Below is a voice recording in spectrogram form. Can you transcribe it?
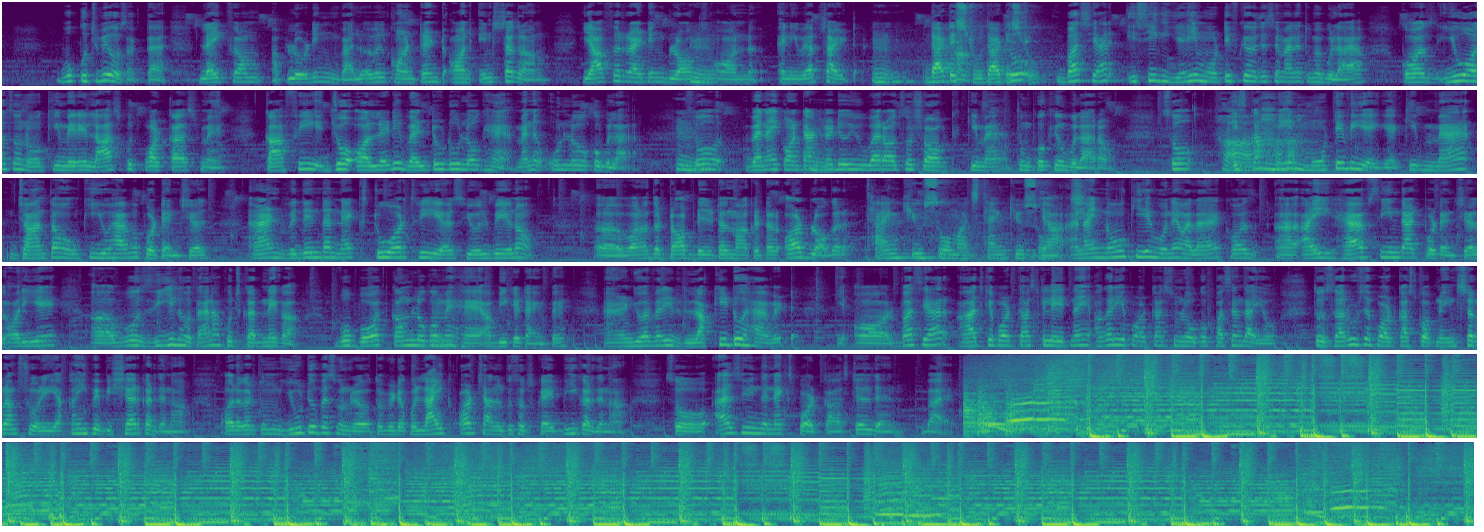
वो कुछ भी हो सकता है। Like from uploading valuable content on Instagram या फिर writing blogs on any website that is true that is true बस यार इसी यही मोटिव की वजह से मैंने तुम्हें बुलाया। कॉज यू ऑल्सो नो कि मेरे लास्ट कुछ पॉडकास्ट में काफ़ी जो ऑलरेडी वेल टू डू लोग हैं मैंने उन लोगों को बुलाया। So when I contacted you you are also shocked कि मैं तुमको क्यों बुला रहा हूँ। सो so, हाँ, इसका मेन हाँ, मोटिव हाँ. ही यही है कि मैं जानता हूँ कि you have a potential and with in the next two और three years you will be you know one of the top digital marketer और blogger thank you so much thank you so yeah and I know कि ये होने वाला है because I have seen that potential और ये uh, वो जील होता है ना कुछ करने का वो बहुत कम लोगों hmm. में है अभी के टाइम पे and you are very lucky to have it और बस यार, आज के पॉडकास्ट के लिए इतना ही। अगर ये पॉडकास्ट तुम लोगों को पसंद आई हो तो ज़रूर से पॉडकास्ट को अपने इंस्टाग्राम स्टोरी या कहीं पे भी शेयर कर देना। और अगर तुम यूट्यूब पे सुन रहे हो तो वीडियो को लाइक और चैनल को सब्सक्राइब भी कर देना। So I see in the next podcast till then bye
